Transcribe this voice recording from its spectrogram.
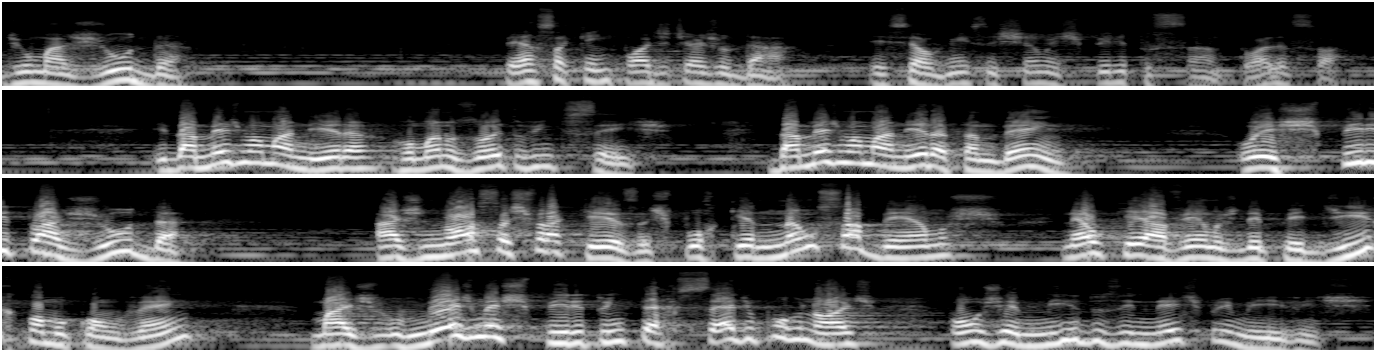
de uma ajuda, peça quem pode te ajudar. Esse alguém se chama Espírito Santo, olha só. E da mesma maneira, Romanos 8, 26. Da mesma maneira também, o Espírito ajuda as nossas fraquezas, porque não sabemos né, o que havemos de pedir como convém, mas o mesmo Espírito intercede por nós com gemidos inexprimíveis.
